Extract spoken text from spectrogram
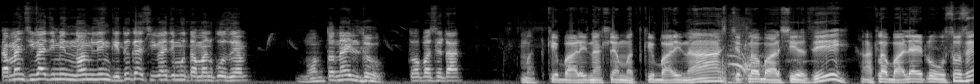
તમને શિવાજી મેં નોમ લઈને કીધું કે શિવાજી હું તમને કહું છું એમ? નોમ તો નહીં લીધું. તો પછી તાર મતકે બાળી નાખ લે મતકે બાળી નાખ. જેટલા બાળશી હજી આટલા બાળ્યા એટલું ઓછું છે?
